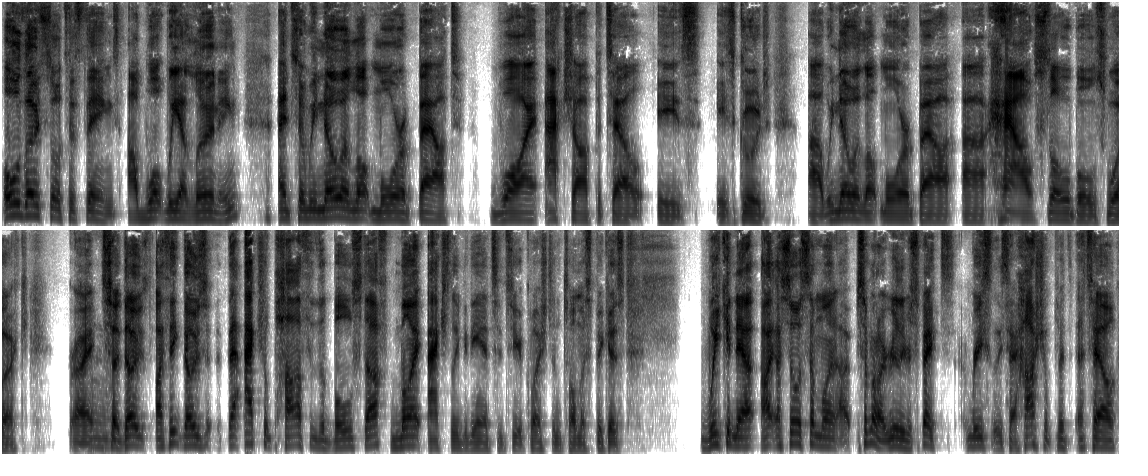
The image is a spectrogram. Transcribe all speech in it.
all those sorts of things are what we are learning, and so we know a lot more about why Akshar Patel is is good. Uh, we know a lot more about uh, how slower balls work. Right. Mm. So those, I think those, the actual path of the ball stuff might actually be the answer to your question, Thomas, because we can now. I, I saw someone, uh, someone I really respect recently say Harshal Patel.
